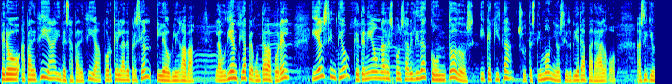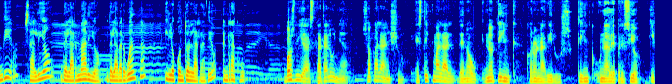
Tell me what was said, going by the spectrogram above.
pero aparecía y desaparecía porque la depresión le obligaba. La audiencia preguntaba por él y él sintió que tenía una responsabilidad con todos y que quizá su testimonio sirviera para algo. Así que un día salió del armario de la vergüenza y lo contó en la radio, en RACU. Vos días, Cataluña, soc Alanxo, estic malalt de nou, no tinc coronavirus, tinc una depresión. Y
